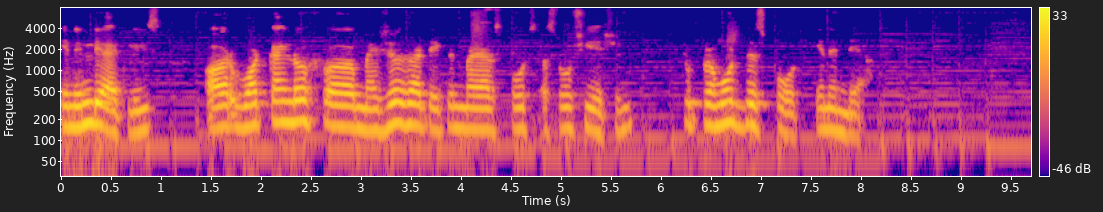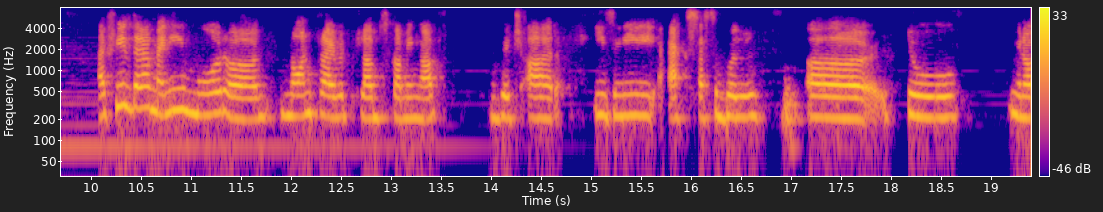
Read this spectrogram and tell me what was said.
in india at least or what kind of uh, measures are taken by our sports association to promote this sport in india i feel there are many more uh, non-private clubs coming up which are easily accessible uh, to you know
